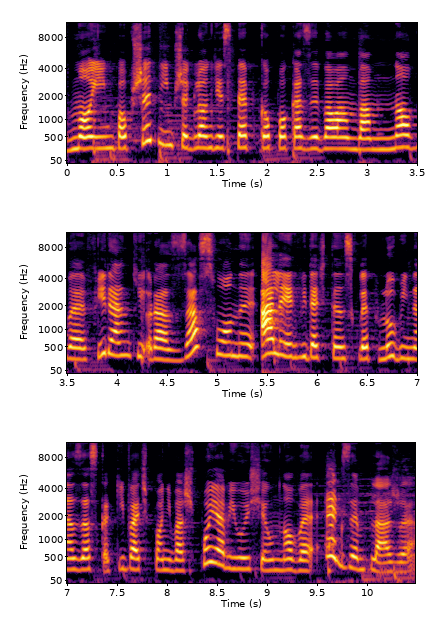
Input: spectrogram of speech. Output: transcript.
W moim poprzednim przeglądzie z Pepko pokazywałam Wam nowe firanki oraz zasłony, ale jak widać ten sklep lubi nas zaskakiwać, ponieważ pojawiły się nowe egzemplarze.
